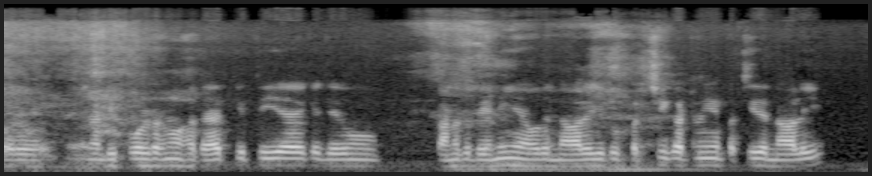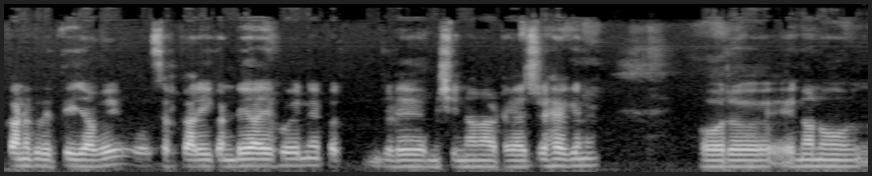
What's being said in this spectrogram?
ਔਰ ਇਹਨਾਂ ਡਿਪੂ ਹੋਲਡਰ ਨੂੰ ਹਦਾਇਤ ਕੀਤੀ ਹੈ ਕਿ ਜਦੋਂ ਕਣਕ ਦੇਣੀ ਹੈ, ਉਹਦੇ ਨਾਲ ਹੀ ਜਦੋਂ ਪਰਚੀ ਕੱਟਣੀ ਹੈ, ਪਰਚੀ ਦੇ ਨਾਲ ਹੀ ਕਣਕ ਦਿੱਤੀ ਜਾਵੇ। ਉਹ ਸਰਕਾਰੀ ਕੰਡੇ ਆਏ ਹੋਏ ਨੇ ਪ- ਜਿਹੜੇ ਮਸ਼ੀਨਾਂ ਨਾਲ ਅਟੈਚ ਹੈਗੇ ਨੇ। ਔਰ ਇਹਨਾਂ ਨੂੰ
